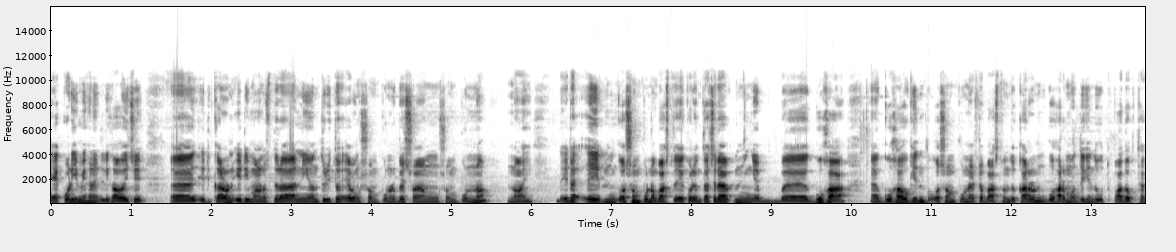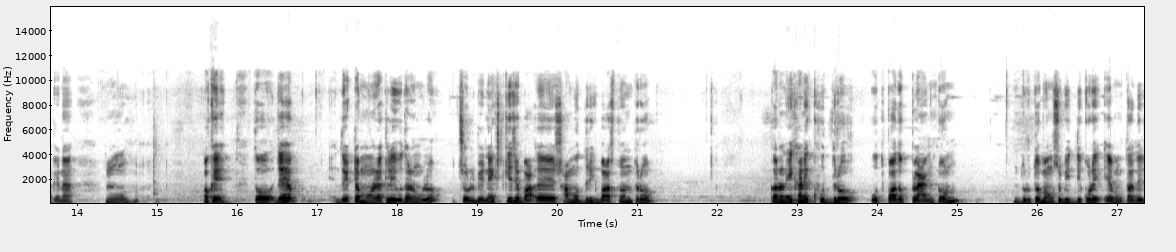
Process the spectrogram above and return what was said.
অ্যাকোয়ারিয়াম এখানে লেখা হয়েছে এটি কারণ এটি মানুষ দ্বারা নিয়ন্ত্রিত এবং সম্পূর্ণরূপে স্বয়ং সম্পূর্ণ নয়। এটা এই, অসম্পূর্ণ বাস্তু অ্যাকোয়ারিয়াম তাছাড়া গুহা গুহাও কিন্তু অসম্পূর্ণ একটা বাস্তুতন্ত্র কারণ গুহার মধ্যে কিন্তু উৎপাদক থাকে না। ওকে তো যাই হোক দু একটা মনে রাখলেই উদাহরণগুলো চলবে। নেক্সট কী আছে? সামুদ্রিক বাস্তুতন্ত্র। কারণ এখানে ক্ষুদ্র উৎপাদক প্ল্যাংটন দ্রুত বংশবৃদ্ধি করে এবং তাদের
